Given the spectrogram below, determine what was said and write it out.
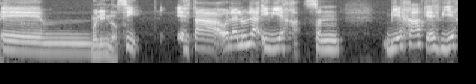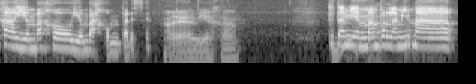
Eh, Muy lindo. Sí. Está Hola Lula y Vieja. Son vieja, que es vieja guion bajo guion bajo, me parece. A ver, vieja. Que también van por la misma.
